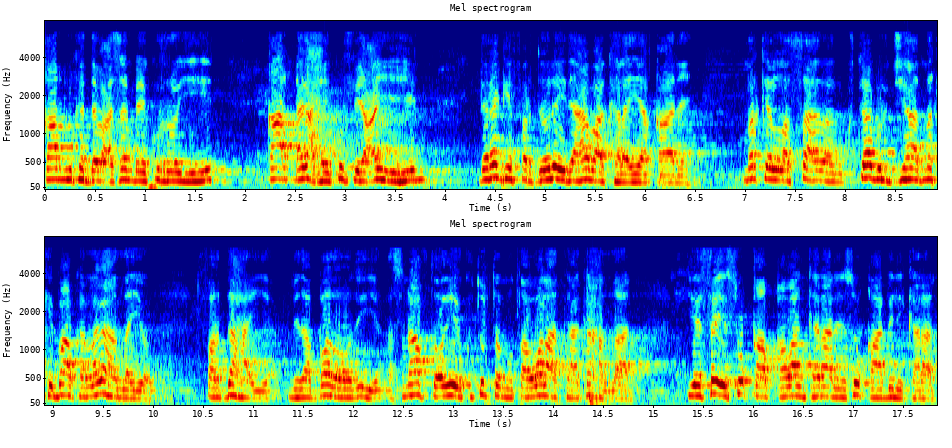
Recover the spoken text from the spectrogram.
Qaar dhulka dabacsan bay ku roon yihiin. Qaar dhagaxay ku fiican yihiin. Daraggii fardoolayda ahabaa kala yaqaane. Markii kitaabuuljihaad markii baabkan laga hadlayo fardaha iyo midabadoodii iyo asnaaftoodii iyo kutubta mutawalaadkaa ka hadlaan iyo say isu qaabqaban karaan isu qaabili karaan.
